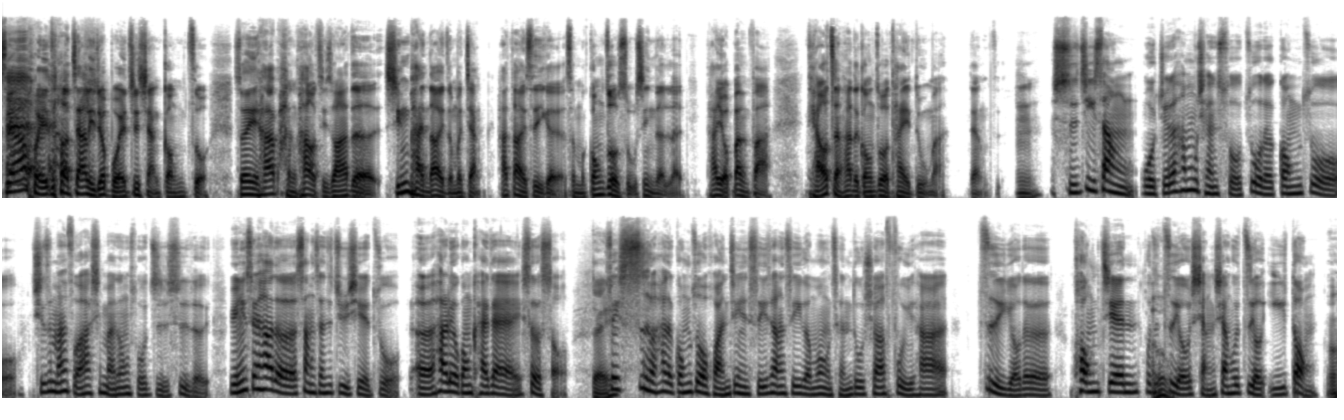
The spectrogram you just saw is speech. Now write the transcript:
所以他回到家里就不会去想工作。所以他很好奇说，他的星盘到底怎么讲？他到底是一个什么工作属性的人？他有办法调整他的工作态度吗？这样子，嗯，实际上，我觉得他目前所做的工作其实蛮符合他星盘中所指示的。原因是因为他的上升是巨蟹座，呃，他的六宫开在射手，对，所以适合他的工作环境，实际上是一个某种程度需要赋予他自由的空间，或者自由想象，或自由移动、哦、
